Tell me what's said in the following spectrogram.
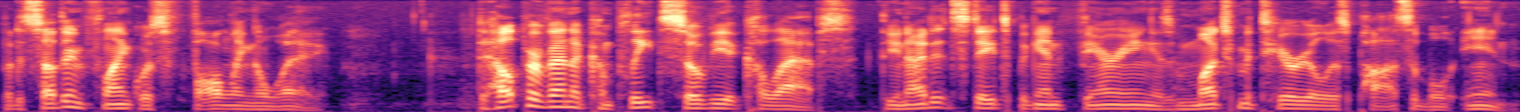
but his southern flank was falling away. To help prevent a complete Soviet collapse, the United States began ferrying as much material as possible in.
